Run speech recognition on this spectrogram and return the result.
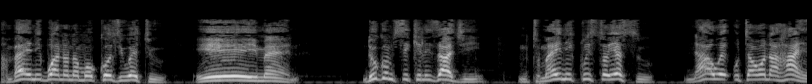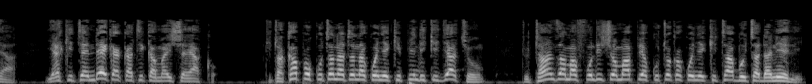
ambaye ni bwana na mwokozi wetu. Amen. Ndugu msikilizaji mtumaini kristo yesu nawe utaona haya yakitendeka katika maisha yako tutakapokutana tena kwenye kipindi kijacho tutaanza mafundisho mapya kutoka kwenye kitabu cha danieli.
